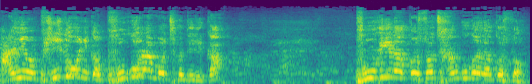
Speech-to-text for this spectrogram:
아니면 비도 오니까 북을 한번 쳐드릴까? 북이 낚았어? 장구가 낚았어?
